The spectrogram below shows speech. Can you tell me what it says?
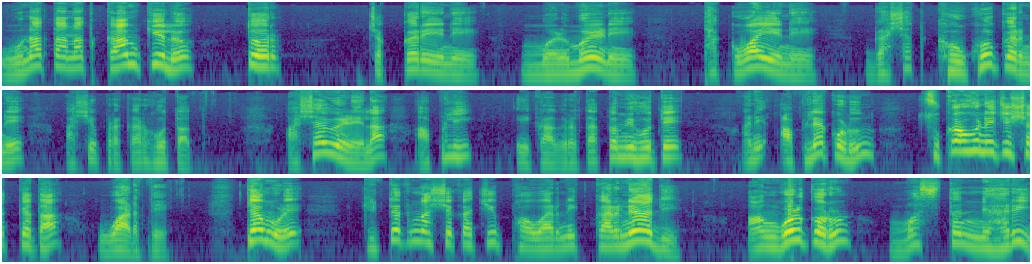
उन्हातानात काम केलं तर चक्कर येणे मळमळणे थकवा येणे घशात खवखव करणे असे प्रकार होतात. अशा वेळेला आपली एकाग्रता कमी होते आणि आपल्याकडून चुका होण्याची शक्यता वाढते. त्यामुळे कीटकनाशकाची फवारणी करण्याआधी आंघोळ करून मस्त न्याहारी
